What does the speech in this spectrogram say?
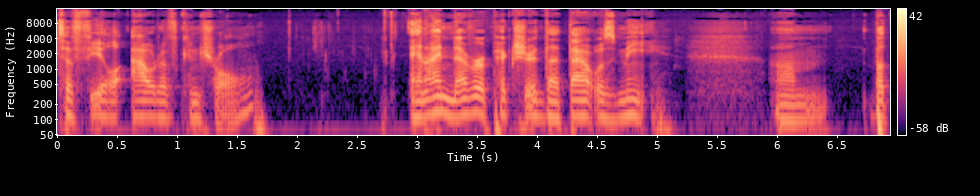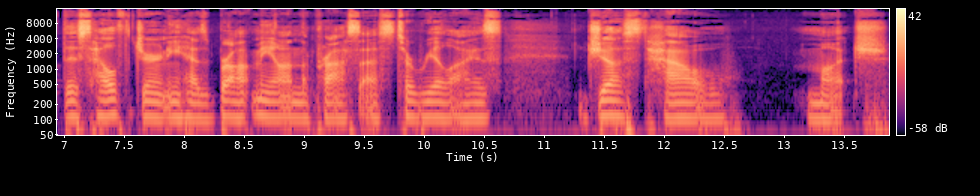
to feel out of control. And I never pictured that that was me. Um, but this health journey has brought me on the process to realize just how much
